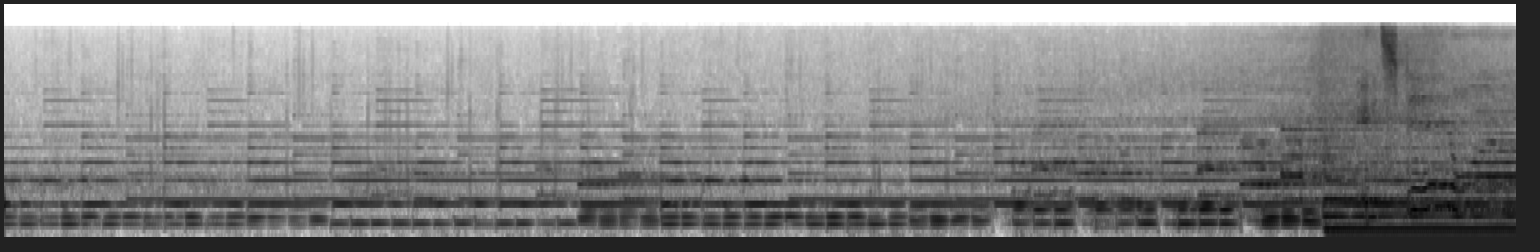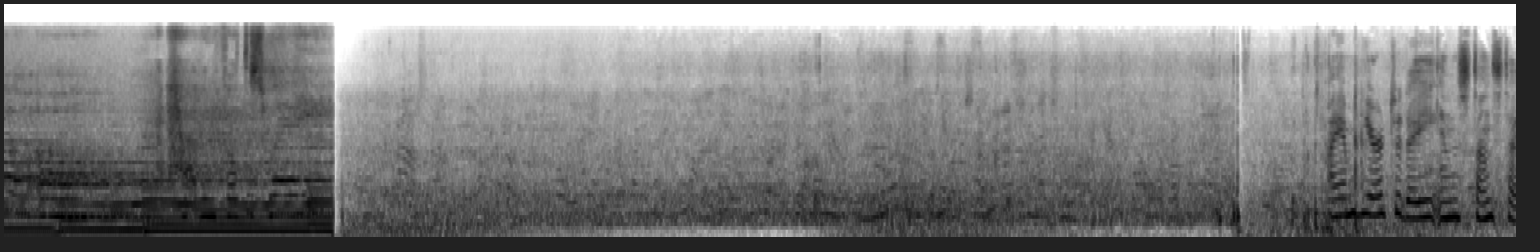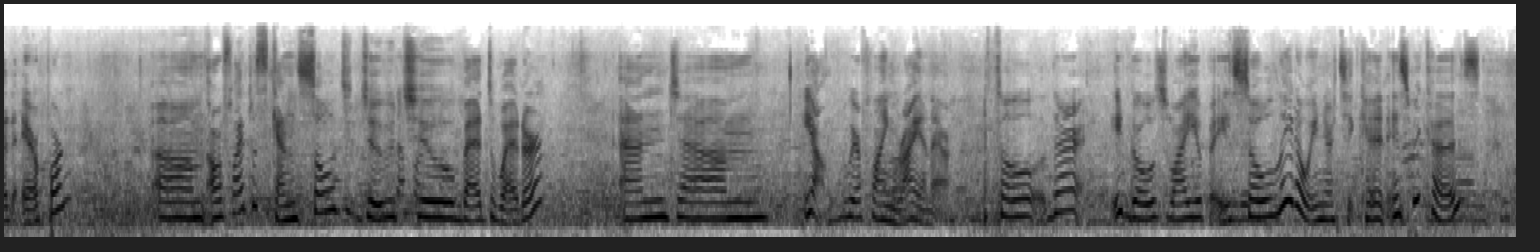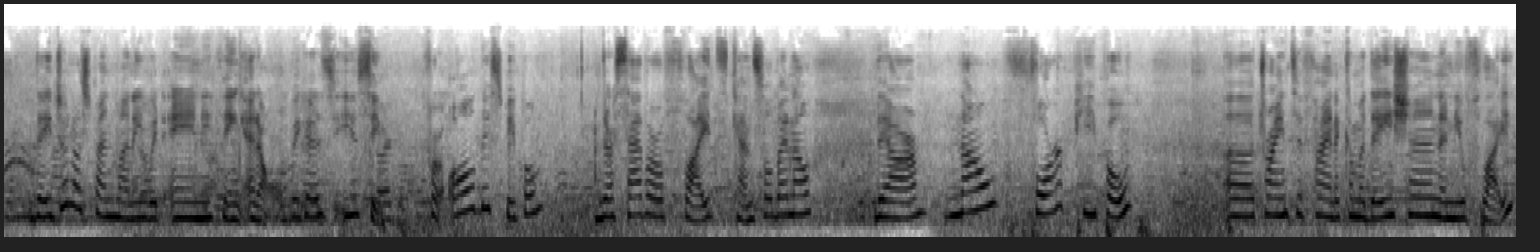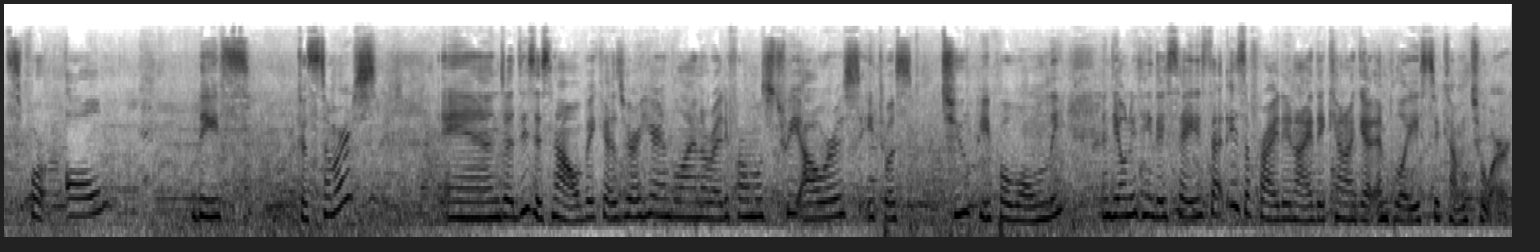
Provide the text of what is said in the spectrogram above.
It's been a while, haven't felt this way. Am here today in Stansted Airport. Um, our flight was cancelled due to bad weather, and um, yeah, we are flying Ryanair. So there it goes why you pay so little in your ticket is because they do not spend money with anything at all. Because you see, for all these people, there are several flights cancelled by now. There are now four people uh, trying to find accommodation and new flights for all these customers. And uh, this is now because we are here in the line already for almost three hours. It was two people only. And the only thing they say is that it's a friday night. They cannot get employees to come to work.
